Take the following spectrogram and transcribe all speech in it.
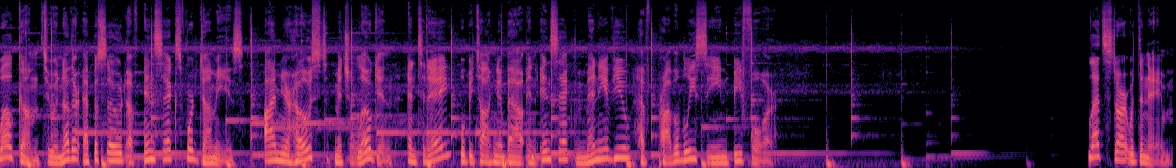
Welcome to another episode of Insects for Dummies. I'm your host, Mitchell Logan, and today we'll be talking about an insect many of you have probably seen before. Let's start with the name.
